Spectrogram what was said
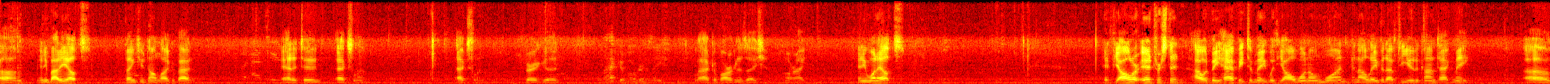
Uh, anybody else? Things you don't like about it? Attitude? Excellent. Excellent. Very good. Lack of organization. Lack of organization. All right. Anyone else? If y'all are interested, I would be happy to meet with y'all one-on-one, and I'll leave it up to you to contact me. Uh,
